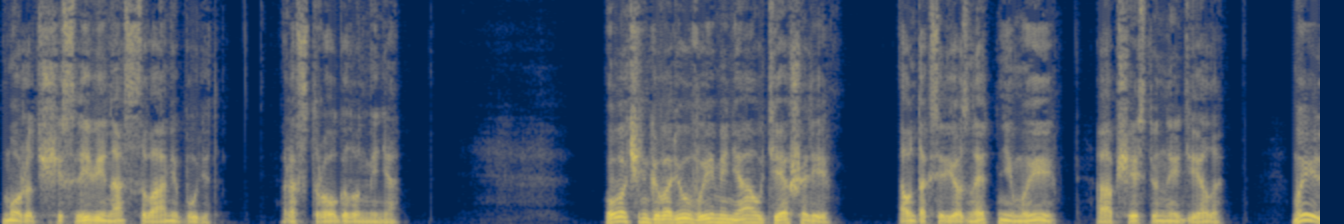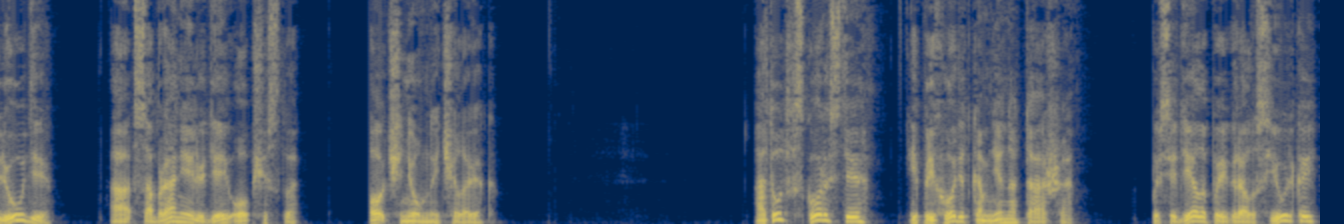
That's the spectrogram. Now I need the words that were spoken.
Может, счастливее нас с вами будет. Растрогал он меня. Очень, говорю, вы меня утешили. А он так серьезно, это не мы, а общественное дело. Мы люди, а собрание людей — общество. Очень умный человек. А тут в скорости и приходит ко мне Наташа. Посидела, поиграла с Юлькой,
